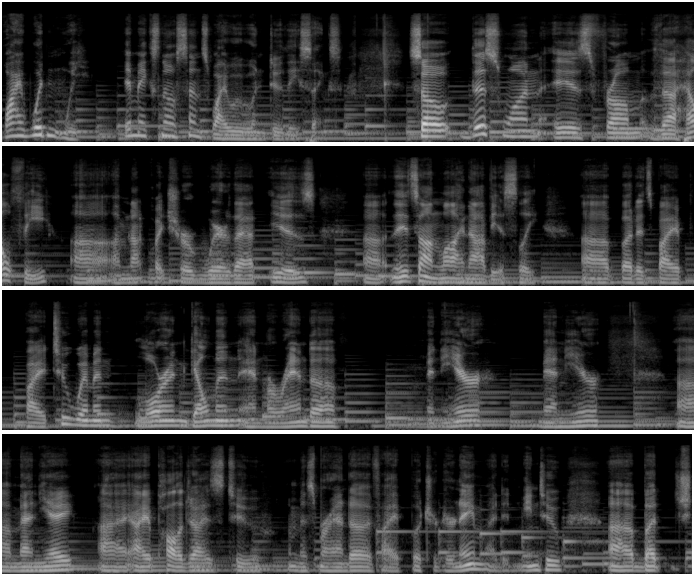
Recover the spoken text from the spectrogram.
why wouldn't we? It makes no sense why we wouldn't do these things. So, this one is from The Healthy. Uh, I'm not quite sure where that is. Uh, it's online, obviously, uh, but it's by by two women, Lauren Gelman and Miranda Manier. Manier. Uh, Manier. I, I apologize to Miss Miranda if I butchered her name. I didn't mean to. Uh, but sh-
